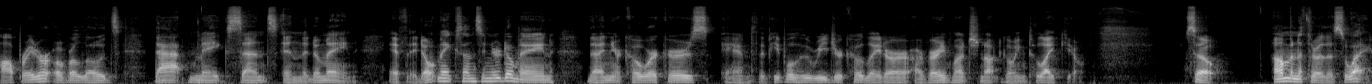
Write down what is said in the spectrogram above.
operator overloads that make sense in the domain. If they don't make sense in your domain, then your coworkers and the people who read your code later are very much not going to like you. So I'm going to throw this away.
